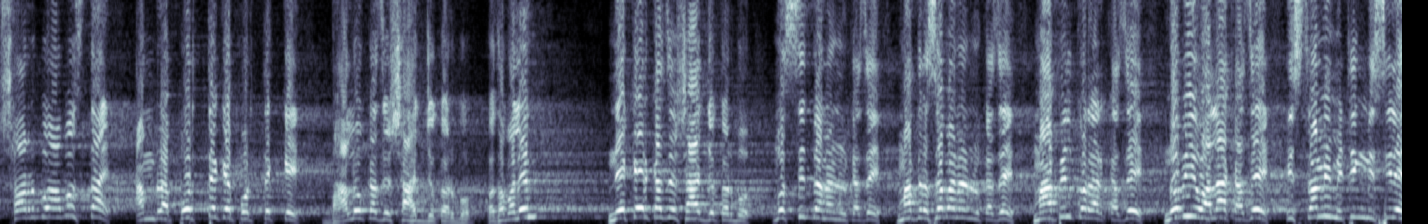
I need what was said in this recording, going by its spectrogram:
সর্ব অবস্থায় আমরা প্রত্যেকে প্রত্যেককে ভালো কাজে সাহায্য করব। কথা বলেন? নেকের কাজে সাহায্য করব, মসজিদ বানানোর কাজে, মাদ্রাসা বানানোর কাজে, মাহফিল করার কাজে, নবীওয়ালা কাজে, ইসলামী মিটিং মিছিলে,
